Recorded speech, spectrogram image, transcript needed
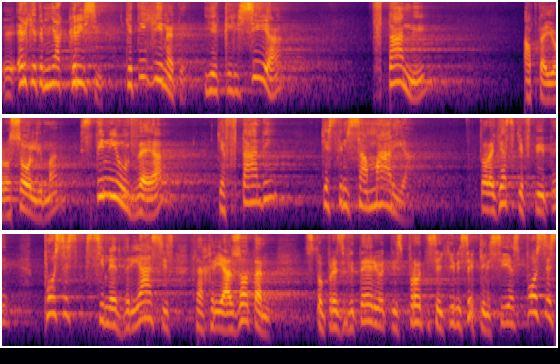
Ε, έρχεται μια κρίση. Και τι γίνεται; Η Εκκλησία φτάνει από τα Ιεροσόλυμα στην Ιουδαία και φτάνει και στην Σαμάρια. Τώρα για σκεφτείτε πόσες συνεδριάσεις θα χρειαζόταν στο πρεσβυτέριο της πρώτης εκείνης εκκλησίας πόσες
